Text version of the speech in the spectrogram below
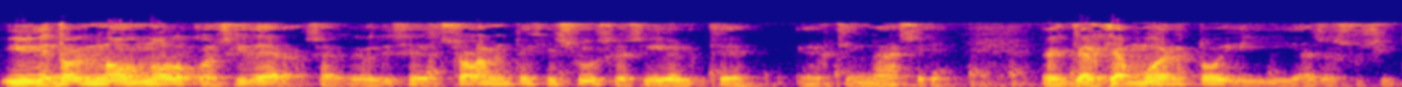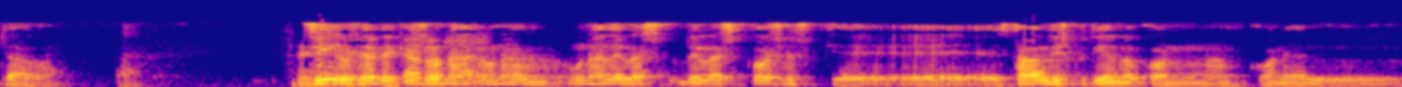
y entonces no, no lo considera, o sea, él dice solamente Jesús es el que, el que nace, el, que- el que ha muerto y ha resucitado. Sí, o sea, que es una, una, una de, las, de las cosas que eh, estaban discutiendo con, con el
